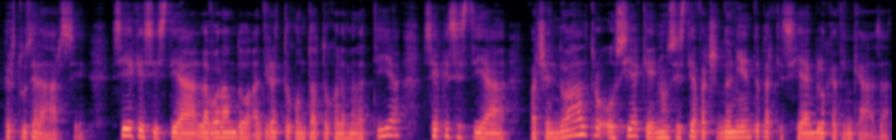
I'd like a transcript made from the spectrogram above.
per tutelarsi, sia che si stia lavorando a diretto contatto con la malattia, sia che si stia facendo altro o sia che non si stia facendo niente perché si è bloccati in casa.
